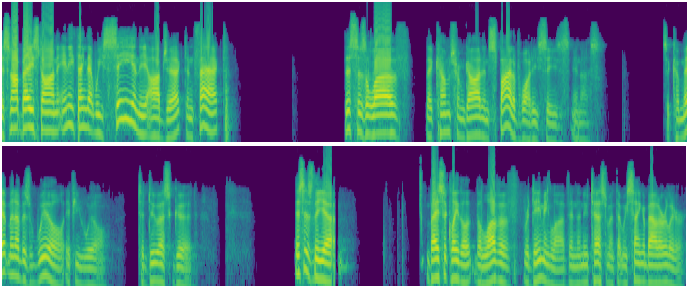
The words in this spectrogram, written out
It's not based on anything that we see in the object. In fact, this is a love that comes from God in spite of what He sees in us. It's a commitment of His will, if you will, to do us good. This is the uh, basically the, the love of redeeming love in the New Testament that we sang about earlier.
